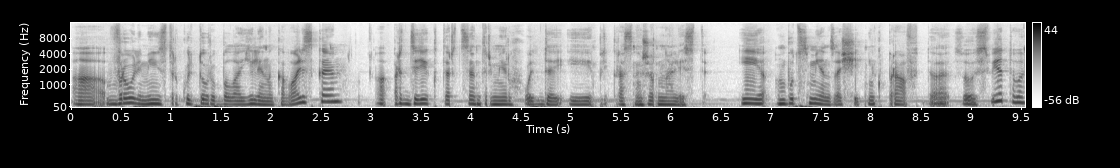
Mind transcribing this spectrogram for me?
А, в роли министра культуры была Елена Ковальская, а, арт-директор Центра Мирхольда и прекрасный журналист. И омбудсмен, защитник прав да, Зоя Светова,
